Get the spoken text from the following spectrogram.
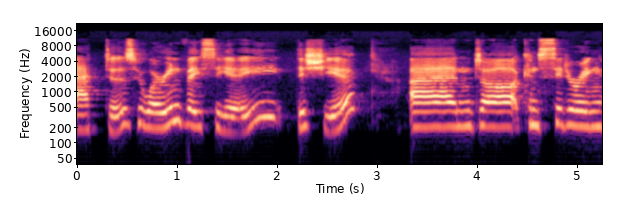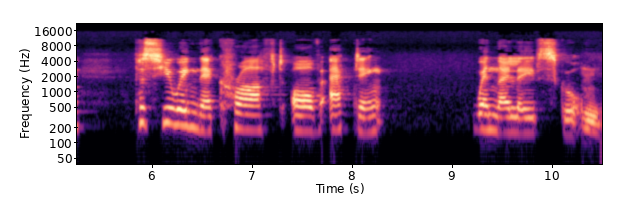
actors who are in VCE this year and uh, considering pursuing their craft of acting when they leave school?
